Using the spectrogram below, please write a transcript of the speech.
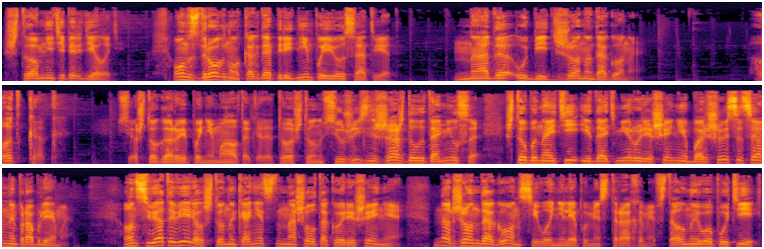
«Что мне теперь делать?» Он вздрогнул, когда перед ним появился ответ. «Надо убить Джона Дагона». Вот как. Все, что Гарви понимал, так это то, что он всю жизнь жаждал и томился, чтобы найти и дать миру решение большой социальной проблемы. Он свято верил, что наконец-то нашел такое решение, но Джон Дагон с его нелепыми страхами встал на его пути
